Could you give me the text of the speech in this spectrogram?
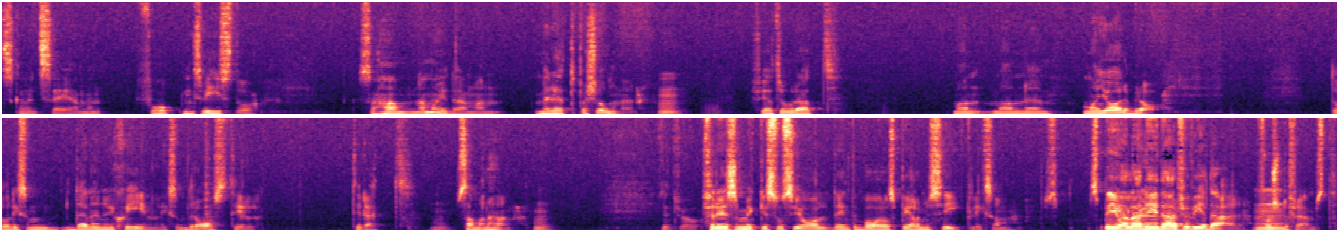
ska man inte säga, men förhoppningsvis då. Så hamnar man ju där man, med rätt personer. Mm. För jag tror att man, man, eh, om man gör det bra. Då liksom den energin liksom dras till, till rätt Mm. sammanhang. Det tror jag. För det är så mycket social, det är inte bara att spela musik liksom. Spela, Det är det är därför vi är där Mm. först och främst.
